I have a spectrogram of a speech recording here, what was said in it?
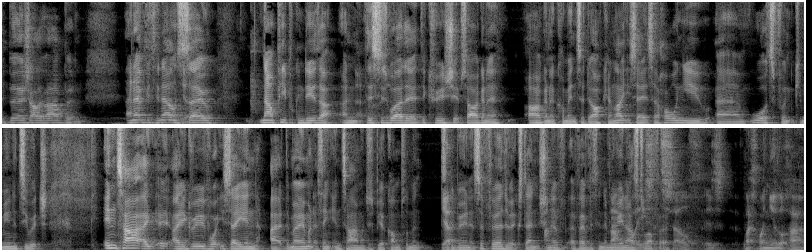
the Burj Al Arab, and and everything else. So now people can do that, and this is where the, the cruise ships are gonna are gonna come into dock. And like you say, it's a whole new um, waterfront community, which in time I, I agree with what you're saying. At the moment, I think in time will just be a compliment to Yeah. the marine. It's a further extension of, of everything the that marine has to offer. itself is like when you look at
